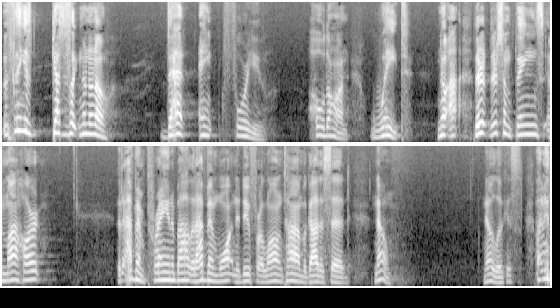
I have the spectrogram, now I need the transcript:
the thing is, God's just like, no, no, no. That ain't for you. Hold on. Wait. No, I, there, there's some things in my heart that I've been praying about, that I've been wanting to do for a long time, but God has said, no. No, Lucas. I mean,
